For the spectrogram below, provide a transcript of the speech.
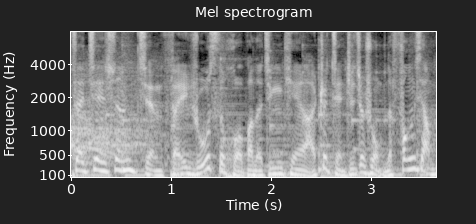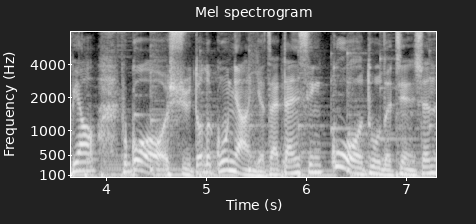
在健身减肥如此火爆的今天啊，这简直就是我们的风向标。不过，许多的姑娘也在担心过度的健身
